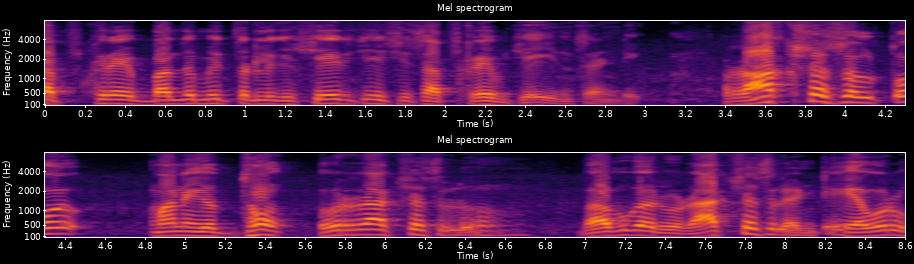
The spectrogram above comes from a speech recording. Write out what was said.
సబ్స్క్రైబ్ బంధుమిత్రులకి షేర్ చేసి సబ్స్క్రైబ్ చేయించండి. రాక్షసులతో మన యుద్ధం ఎవరు రాక్షసులు? బాబుగారు రాక్షసులు అంటే ఎవరు?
